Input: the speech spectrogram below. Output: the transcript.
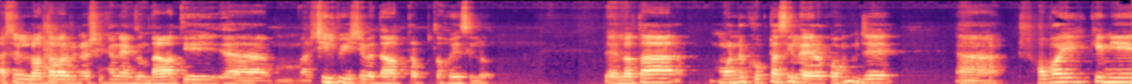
আসলে লতা পারভিনও সেখানে একজন দাওয়াতি মানে শিল্পী হিসেবে দাওয়াতপ্রাপ্ত হয়েছিল। তো লতার মনের ক্ষোভটা ছিল এরকম যে সবাইকে নিয়ে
